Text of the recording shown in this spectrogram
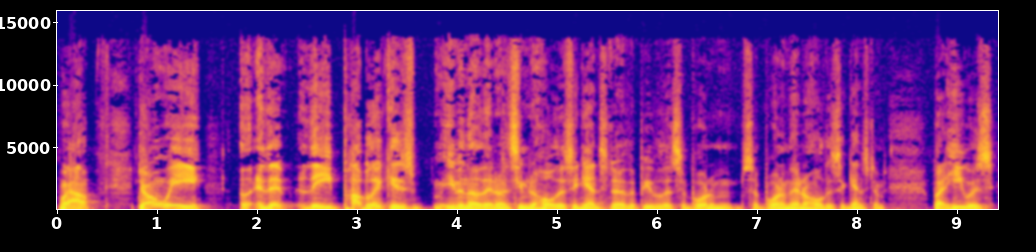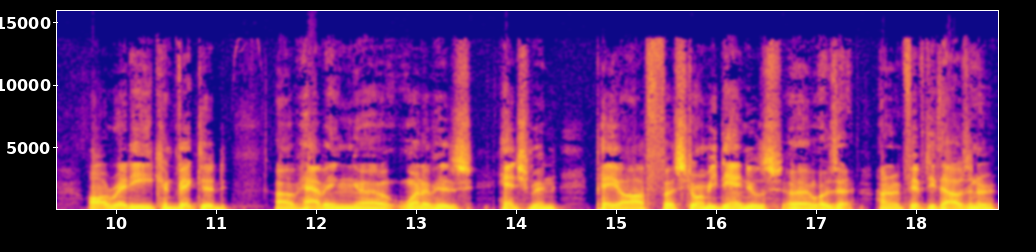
Well, don't we? The the public is even though they don't seem to hold this against uh, the people that support him support him they don't hold this against him, but he was already convicted of having uh, one of his henchmen pay off uh, Stormy Daniels. Uh, what was it, one hundred fifty thousand or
